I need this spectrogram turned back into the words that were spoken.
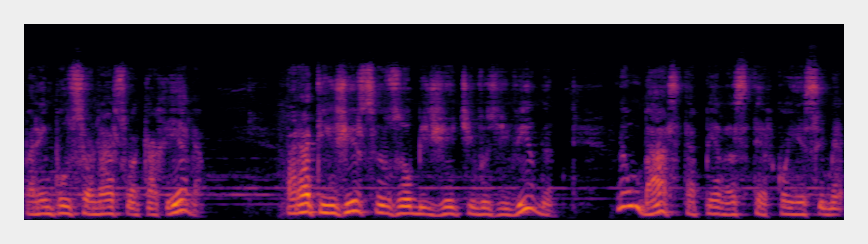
Para impulsionar sua carreira, para atingir seus objetivos de vida, não basta apenas ter conhecimento.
